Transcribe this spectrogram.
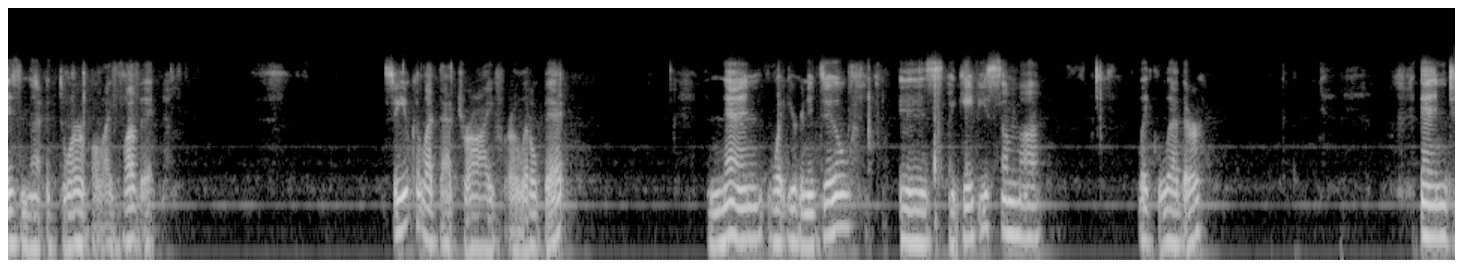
Isn't that adorable? I love it. So you could let that dry for a little bit. And then what you're going to do is I gave you some uh, like leather. And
